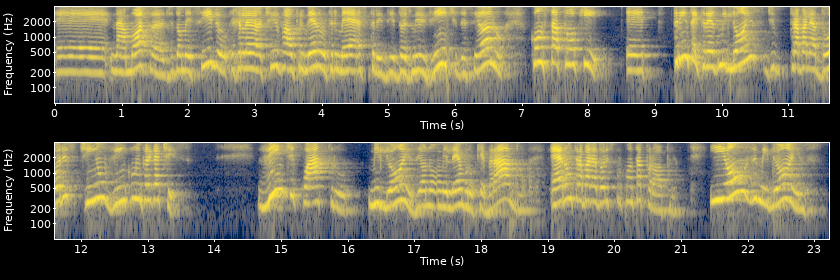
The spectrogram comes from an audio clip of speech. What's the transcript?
é, na amostra de domicílio relativa ao primeiro trimestre de 2020, desse ano, constatou que é, 33 milhões de trabalhadores tinham vínculo empregatício. 24 milhões, eu não me lembro quebrado, eram trabalhadores por conta própria. E 11 milhões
